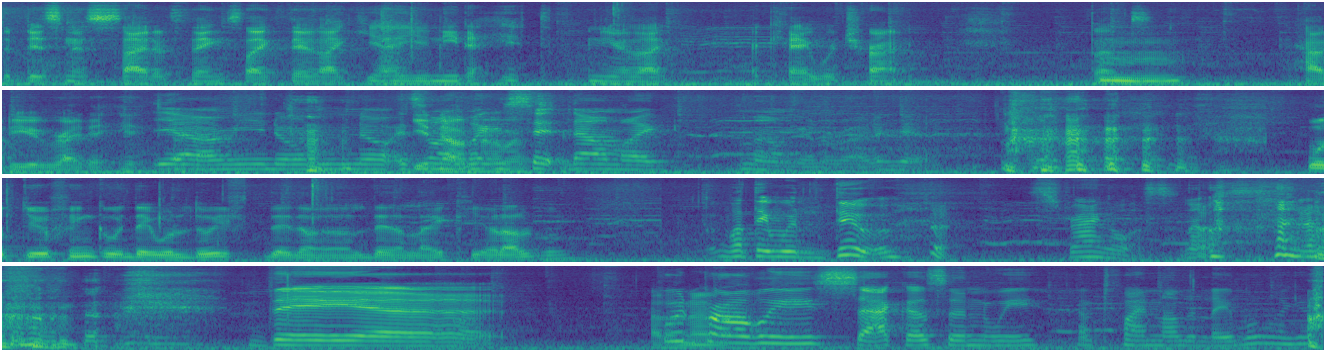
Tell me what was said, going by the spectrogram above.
the business side of things. Like they're like, yeah, you need a hit, and you're like, okay, we're trying, but hmm. how do you write a hit? Yeah, I mean, you don't know. It's You not don't like know you sit to- down like, no, I'm gonna write a hit. What do you think they will do if they don't, they don't like your album? What they will do? Strangle us? No, I don't know. they uh, I don't would know. probably sack us, and we have to find another label, I guess.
